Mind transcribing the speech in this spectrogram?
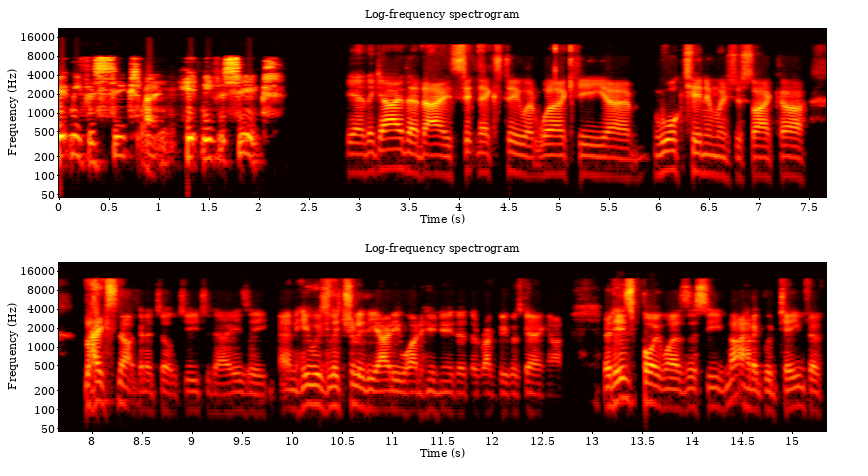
Hit me for six, man. Hit me for six. Yeah, the guy that I sit next to at work, he um, walked in and was just like, "Oh, Blake's not going to talk to you today, is he? And he was literally the only one who knew that the rugby was going on. But his point was this: you've not had a good team for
